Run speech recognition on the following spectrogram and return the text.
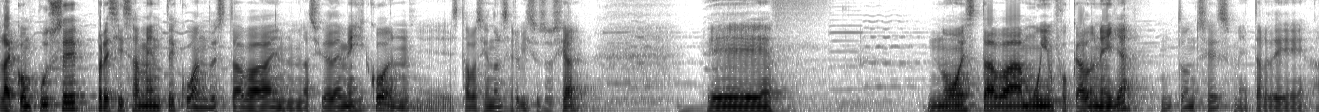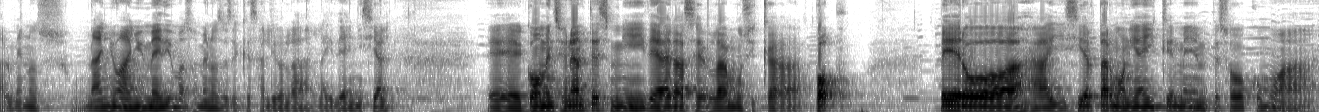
La compuse precisamente cuando estaba en la Ciudad de México, eh, estaba haciendo el servicio social. Eh, no estaba muy enfocado en ella, entonces me tardé al menos un año, año y medio más o menos desde que salió la, idea inicial. Eh, como mencioné antes, mi idea era hacer la música pop, pero hay cierta armonía ahí que me empezó como a,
